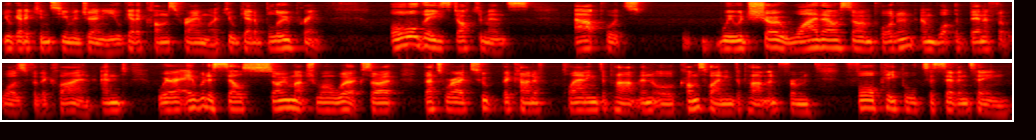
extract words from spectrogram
you'll get a consumer journey, you'll get a comms framework, you'll get a blueprint. All these documents, outputs we would show why they were so important and what the benefit was for the client. And we are able to sell so much more work. So I, that's where I took the kind of planning department or comms planning department from four people to 17,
